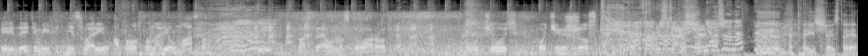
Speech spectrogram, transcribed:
перед этим их не сварил, а просто налил масло и поставил на сковородку. Получилось очень жестко. Хрустяще. Неожиданно. Еще история.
